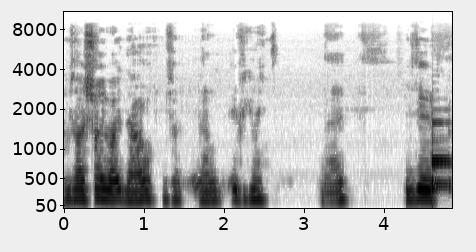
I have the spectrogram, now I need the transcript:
Which I'll show you right now. Which, you know, if you can, you know, you do.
